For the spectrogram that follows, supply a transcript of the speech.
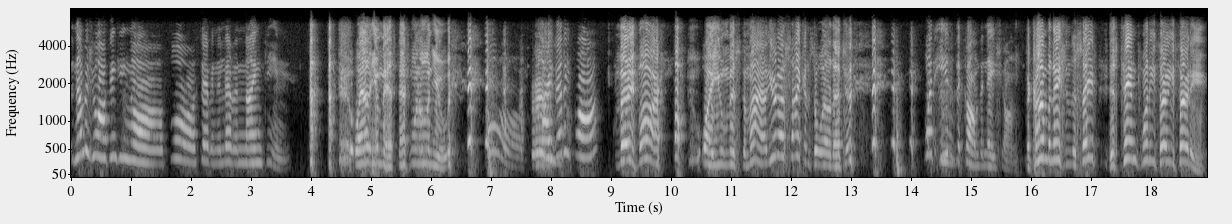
The numbers you are thinking are 4, 7, 11, 19. well, you missed. That's one on you. Oh, um, by very far. Very far. Why, you missed a mile. You're not psyching so well, Duchess. What is the combination? the combination of the safe is 10, 20, 30, 30.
